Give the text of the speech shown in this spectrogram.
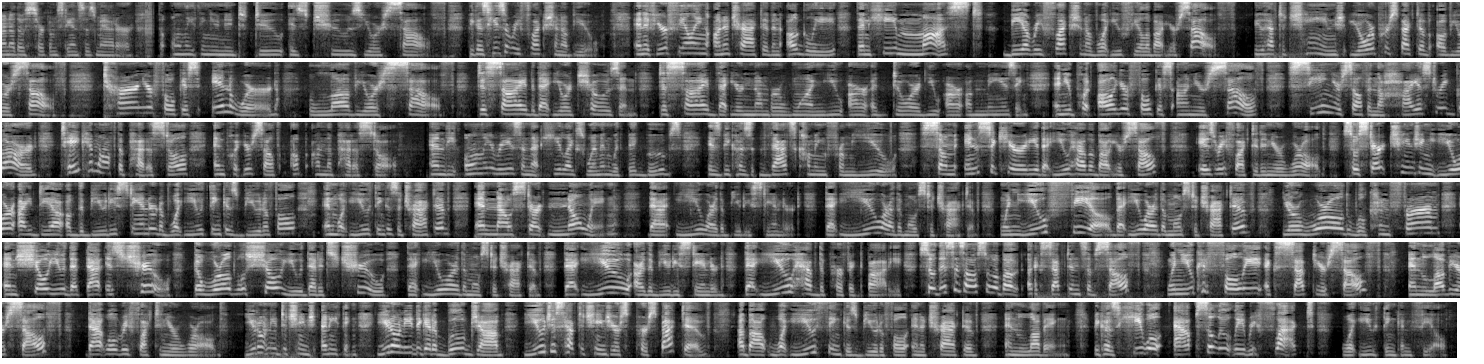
None of those circumstances matter. The only thing you need to do is choose yourself because he's a reflection of you. And if you're feeling unattractive and ugly, then he must be a reflection of what you feel about yourself. You have to change your perspective of yourself. Turn your focus inward love yourself. Decide that you're chosen. Decide that you're number one. You are adored. You are amazing. And you put all your focus on yourself, seeing yourself in the highest regard. Take him off the pedestal and put yourself up on the pedestal. And the only reason that he likes women with big boobs is because that's coming from you. Some insecurity that you have about yourself is reflected in your world. So start changing your idea of the beauty standard of what you think is beautiful and what you think is attractive. And now start knowing that you are the beauty standard, that you are the most attractive. When you feel that you are the most attractive, your world will confirm and show you that that is true. The world will show you that it's true that you're the most attractive, that you are the beauty standard, that you have the perfect body. So this is also about acceptance of self. When you can fully accept yourself and love yourself, that will reflect in your world. You don't need to change anything. You don't need to get a boob job. You just have to change your perspective about what you think is beautiful and attractive and loving because he will absolutely reflect what you think and feel.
